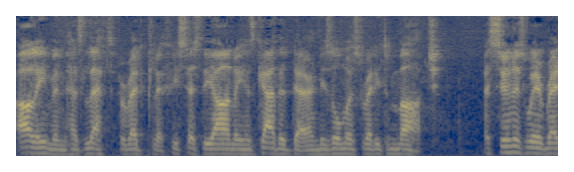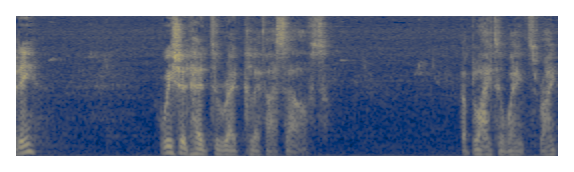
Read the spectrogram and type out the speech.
Arl Eamon has left for Redcliffe. He says the army has gathered there and is almost ready to march. As soon as we're ready, we should head to Redcliffe ourselves. The Blight awaits, right?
